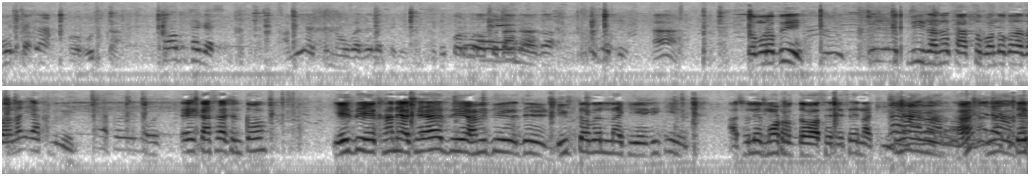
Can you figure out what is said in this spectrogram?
ভুট্টা। ও ভুট্টা। আমি আছি নওগাঁ জেলা থেকে। কিন্তু হ্যাঁ। তো মুরব্বী প্লিজ আপনার কাজ তো বন্ধ করা যায় না এক মিনিট এই কাছে আসেন তো। এই যে এখানে আসে যে আমি যে যে ডিপ টবেল নাকি এটি কি আসলে মোটর দেওয়া আছে নিচে নাকি? না, না, না, হ্যাঁ? এই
